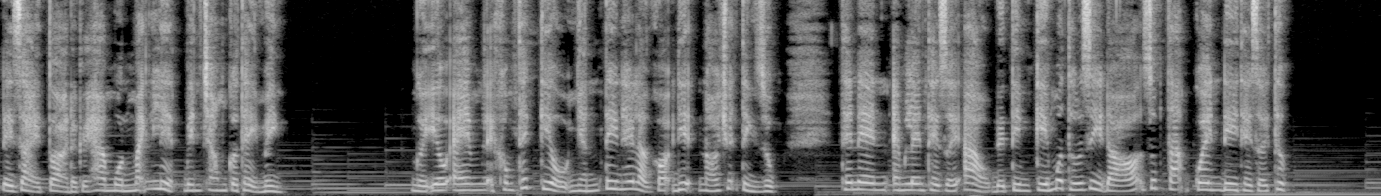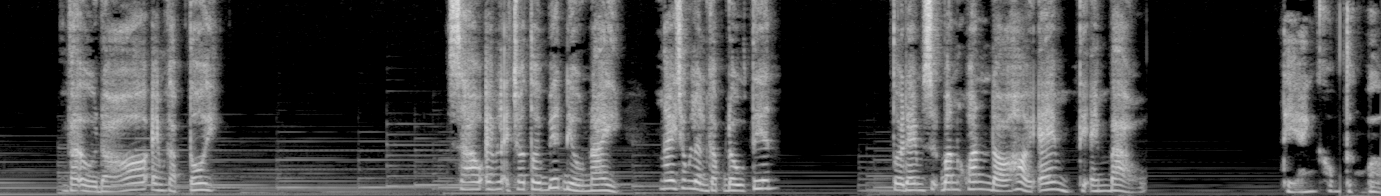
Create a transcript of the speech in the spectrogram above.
để giải tỏa được cái ham muốn mãnh liệt bên trong cơ thể mình. Người yêu em lại không thích kiểu nhắn tin hay là gọi điện nói chuyện tình dục, thế nên em lên thế giới ảo để tìm kiếm một thứ gì đó giúp tạm quên đi thế giới thực. Và ở đó em gặp tôi. Sao em lại cho tôi biết điều này ngay trong lần gặp đầu tiên? Tôi đem sự băn khoăn đó hỏi em thì em bảo Thì anh không từng bở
